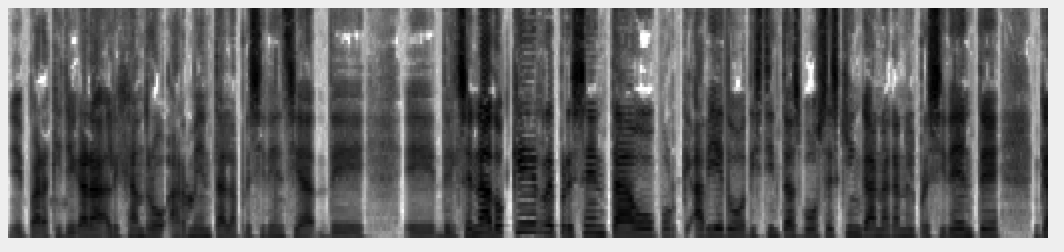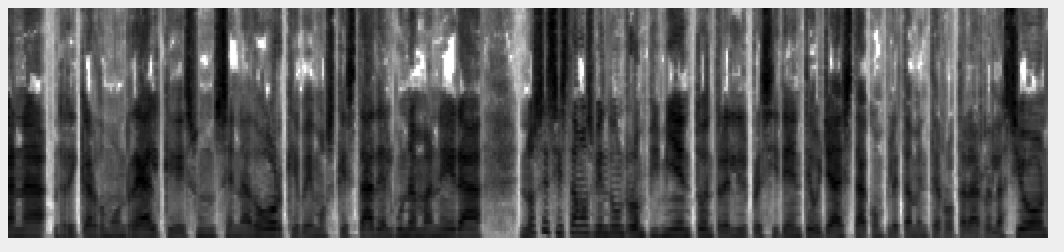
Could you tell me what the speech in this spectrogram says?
eh, para que llegara Alejandro Armenta a la presidencia de, del Senado. ¿Qué representa o porque ha habido distintas voces? ¿Quién gana? Gana el presidente, gana Ricardo Monreal, que es un senador que vemos que está de alguna manera, no sé si estamos viendo un rompimiento entre él y el presidente o ya está completamente rota la relación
